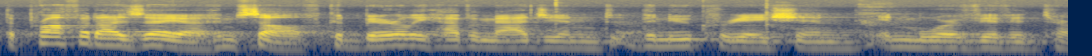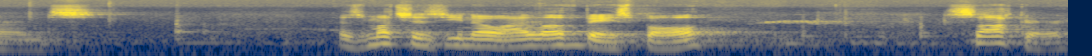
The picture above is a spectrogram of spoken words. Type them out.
The prophet Isaiah himself could barely have imagined the new creation in more vivid terms. As much as you know, I love baseball, soccer,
